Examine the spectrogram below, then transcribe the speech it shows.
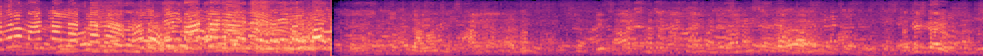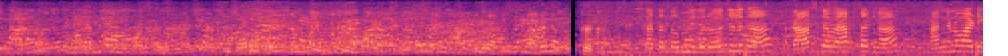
ఎవరు మాట్లాడట్లేదా నేను మాట్లాడాలి సతీష్ గారు. గత తొమ్మిది రోజులుగా రాష్ట్ర వ్యాప్తంగా అంగన్వాడీ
